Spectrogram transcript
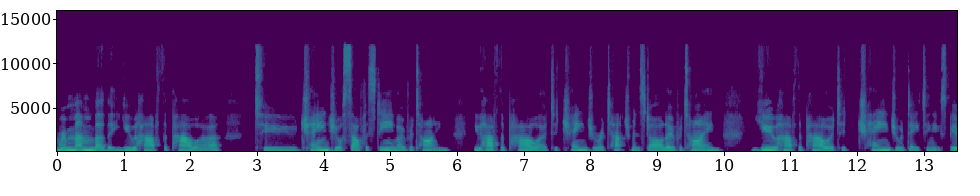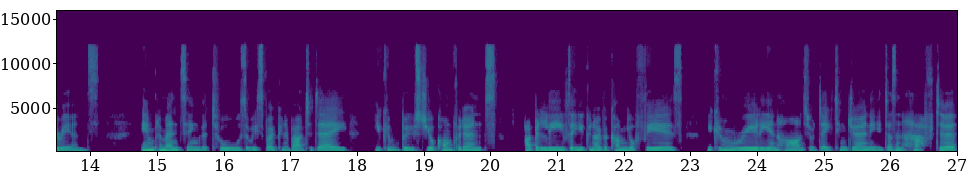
Remember that you have the power to change your self esteem over time. You have the power to change your attachment style over time. You have the power to change your dating experience. Implementing the tools that we've spoken about today, you can boost your confidence. I believe that you can overcome your fears. You can really enhance your dating journey. It doesn't have to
